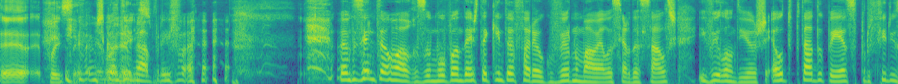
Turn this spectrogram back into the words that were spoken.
É, pois é. Vamos continuar por aí fora. Vamos então ao resumo. O bom desta quinta-feira é o Governo Mau Lacerda Salles e o vilão de hoje é o deputado do PS, Porfírio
